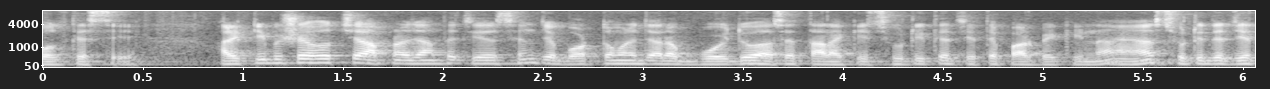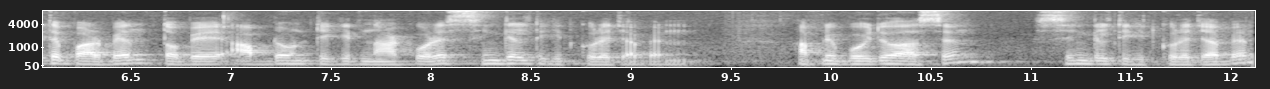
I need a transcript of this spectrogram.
বলতেছি। আরেকটি বিষয় হচ্ছে, আপনারা জানতে চেয়েছেন যে বর্তমানে যারা বৈধ আছে, তারা কি ছুটিতে যেতে পারবে কি না হ্যাঁ ছুটিতে যেতে পারবেন, তবে আপ ডাউন টিকিট না করে সিঙ্গেল টিকিট করে যাবেন। আপনি বৈধ আছেন সিঙ্গেল টিকিট করে যাবেন।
